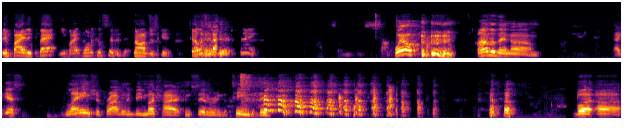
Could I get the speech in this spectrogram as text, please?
invited back, you might want to consider that. No, I'm just kidding. Tell us what you think. Well, other than, um, I guess Lane should probably be much higher considering the team that they. but uh,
